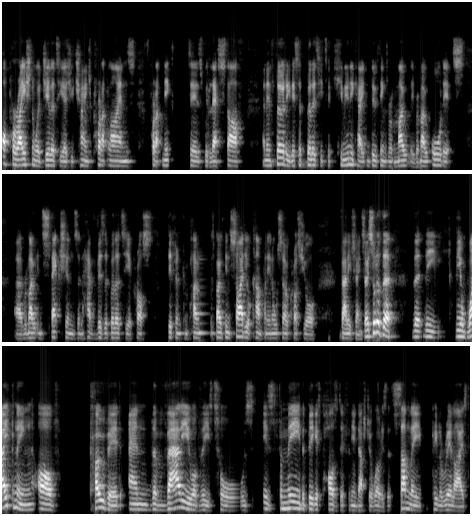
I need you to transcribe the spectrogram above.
operational agility as you change product lines, product mixes with less staff. And then thirdly, this ability to communicate and do things remotely, remote audits, uh, remote inspections, and have visibility across different components, both inside your company and also across your value chain. So it's sort of the the the, the awakening of COVID and the value of these tools is for me the biggest positive for the industrial world is that suddenly people realized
